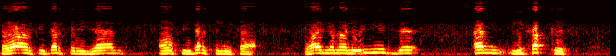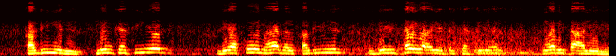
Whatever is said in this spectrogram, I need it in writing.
سواء في درس الرجال أو في درس النساء. وإنما نريد أن نثقف قليل من كثير ليقوم هذا القليل بتوعية الكثير وبتعليمه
